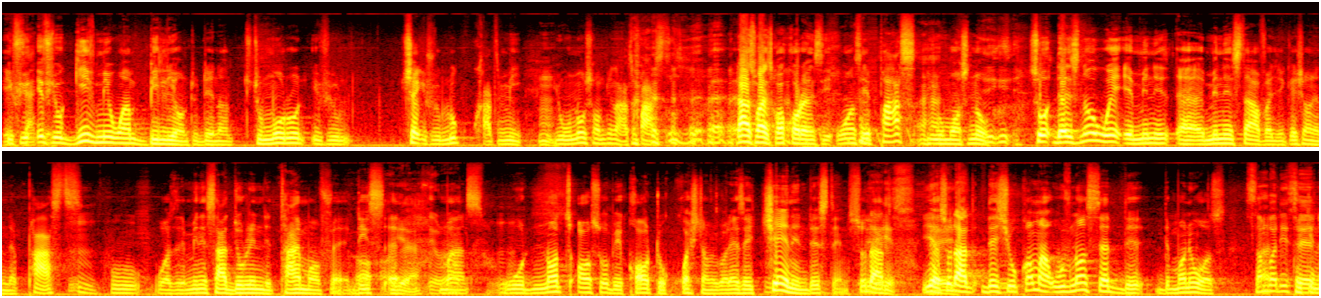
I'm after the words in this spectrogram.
If you if you give me one billion today, now tomorrow if you check, if you look at me, you will know something has passed. That's why it's called currency. Once it pass, you must know. So there is no way a, mini, uh, minister of education in the past, who was a minister during the time of uh, this oh, uh, yeah. Man, rods. would not also be called to question because there's a chain in this thing. So that yeah, There so is. that they should come out. We've not said the the money was. Somebody said,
